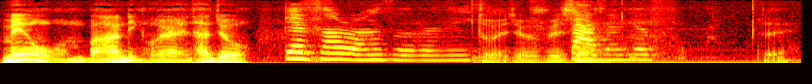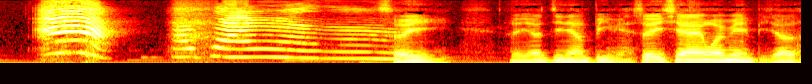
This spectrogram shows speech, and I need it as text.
没有我们把它领回来，它就。变收容所的那对，就会被大声就死。对啊，好残忍啊！所以，所以要尽量避免。所以现在外面比较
